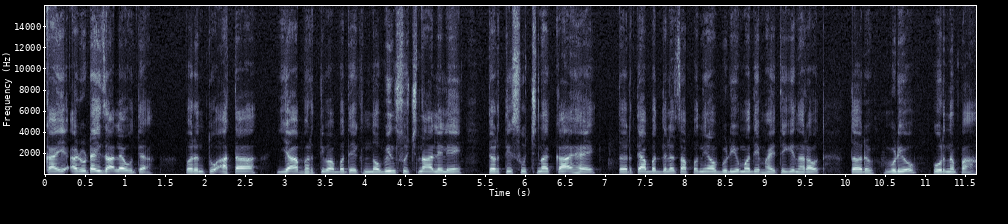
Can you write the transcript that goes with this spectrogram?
काही ॲडव्हर्टाईज आल्या होत्या. परंतु आता या भरतीबाबत एक नवीन सूचना आलेली आहे. तर ती सूचना काय आहे? तर त्याबद्दलच आपण या व्हिडिओमध्ये माहिती घेणार आहोत. तर व्हिडिओ पूर्ण पहा.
